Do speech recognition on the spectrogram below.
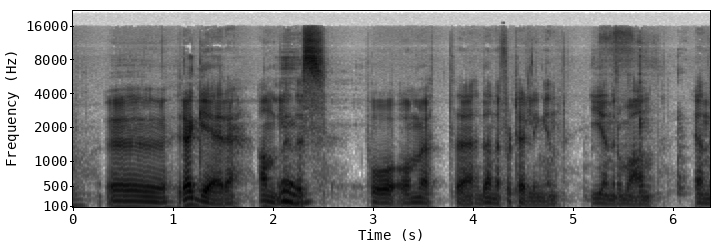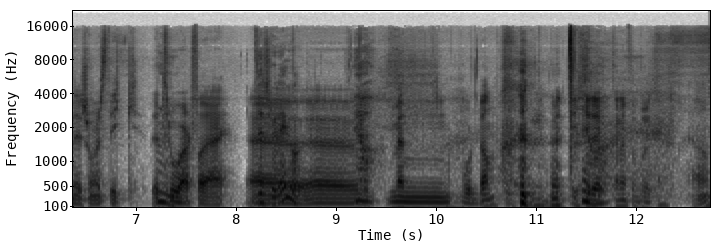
uh, reagere annerledes mm. på å møte denne fortellingen i en roman enn i journalistikk. Det tror i hvert fall jeg. Det tror jeg òg. Uh, ja. Men hvordan? ikke det, kan jeg få bruke? Ja.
